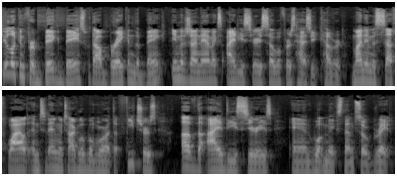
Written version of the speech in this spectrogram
If you're looking for big bass without breaking the bank, Image Dynamics ID series subwoofers has you covered. My name is Seth Wild, and today I'm going to talk a little bit more about the features of the ID series and what makes them so great.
